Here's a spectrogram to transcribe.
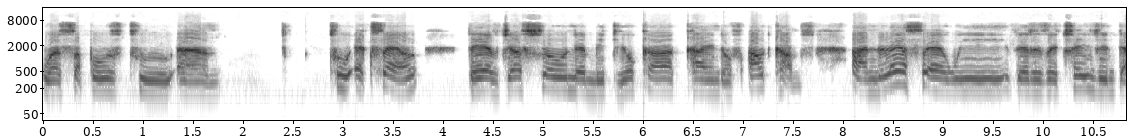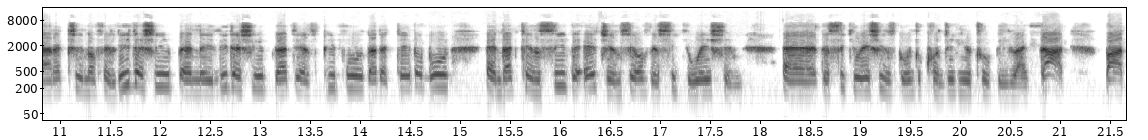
was supposed to um, to excel, they have just shown a mediocre kind of outcomes. Unless uh, we there is a change in direction of a leadership and a leadership that has people that are capable and that can see the urgency of the situation uh, the situation is going to continue to be like that. But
